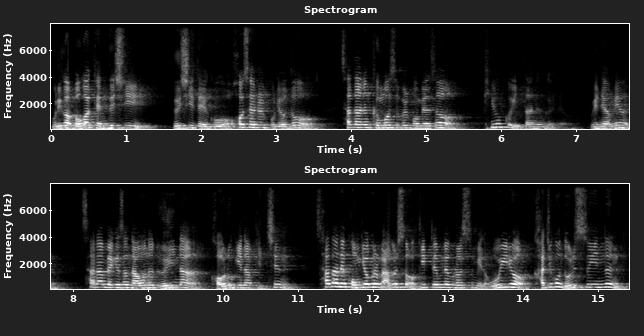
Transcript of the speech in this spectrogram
우리가 뭐가 된 듯이 의시되고 허세를 부려도 사단은 그 모습을 보면서 비웃고 있다는 거예요. 왜냐하면 사람에게서 나오는 의나 거룩이나 빛은 사단의 공격을 막을 수 없기 때문에 그렇습니다. 오히려 가지고 놀 수 있는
